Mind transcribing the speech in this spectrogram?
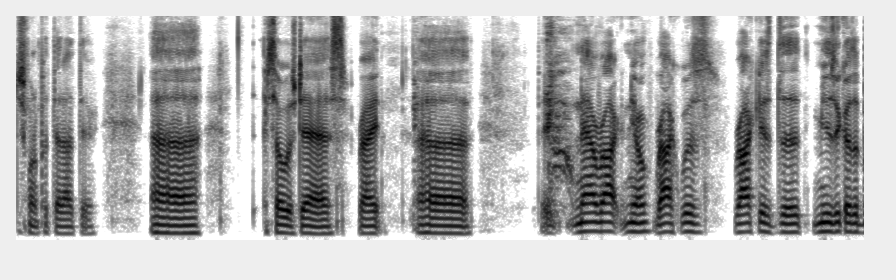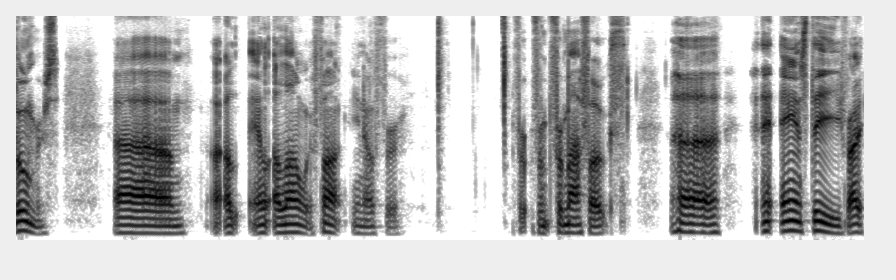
Just want to put that out there. Uh, so was jazz, right? Uh, they, now rock, you know, rock was rock is the music of the boomers um, along with funk, you know, for for for, for my folks. Uh, and Steve, right?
